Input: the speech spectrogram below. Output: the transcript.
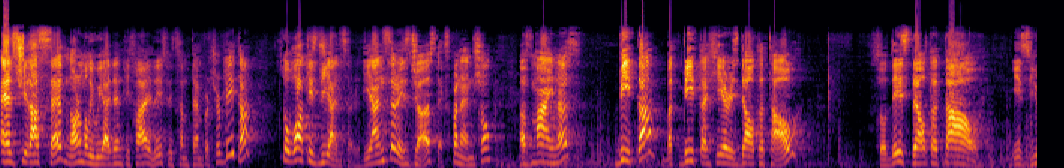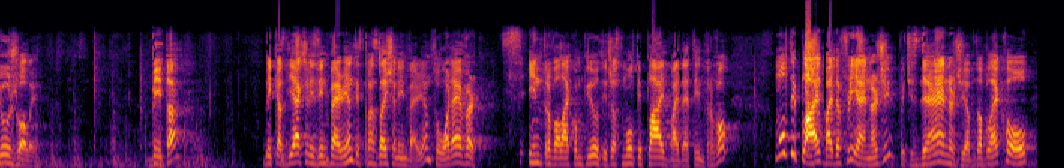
as Shiraz said, normally we identify this with some temperature beta. So what is the answer? The answer is just exponential of minus beta, but beta here is delta tau. So this delta tau is usually beta, because the action is invariant, it's translation invariant. So whatever interval I compute is just multiplied by that interval, multiplied by the free energy, which is the energy of the black hole,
